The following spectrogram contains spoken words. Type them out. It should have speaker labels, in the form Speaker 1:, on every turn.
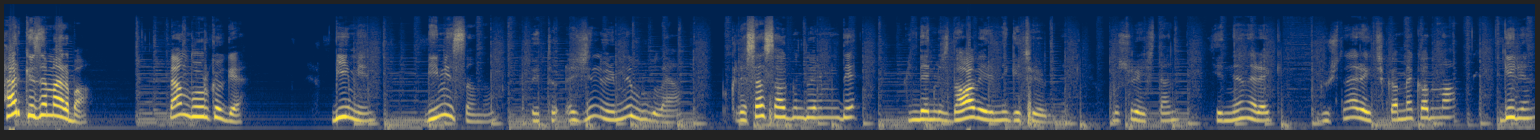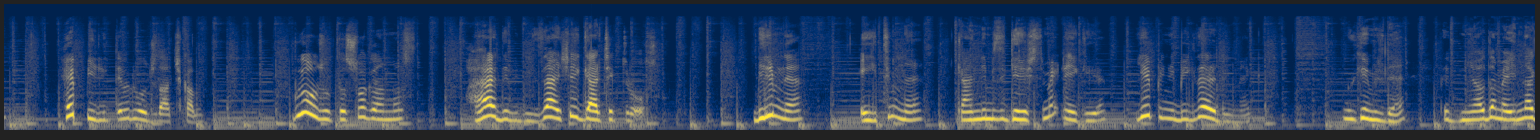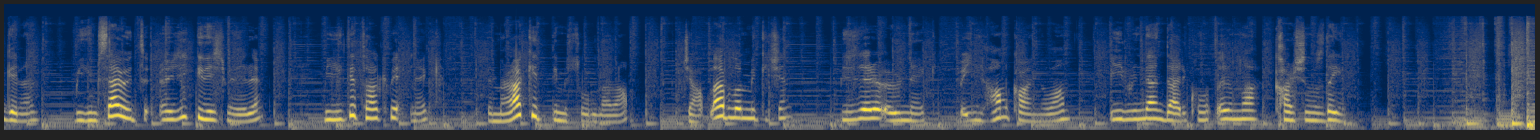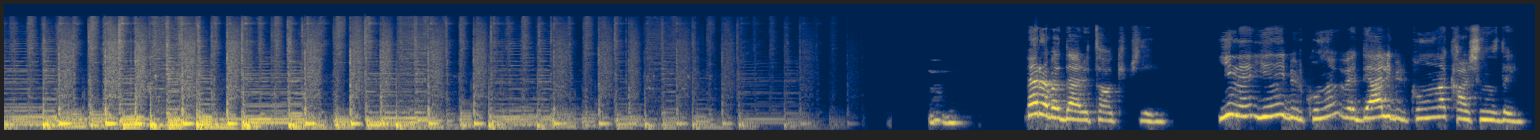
Speaker 1: Herkese merhaba. Ben Doruk Öge. Bilimin, bilim insanı ve teknolojinin önemini vurgulayan bu küresel salgın döneminde günlerimizi daha verimli geçirebilmek, bu süreçten yenilenerek, güçlenerek çıkarmak adına gelin hep birlikte bir yolculuğa çıkalım. Bu yolculukta sloganımız hayal edebildiğiniz her şey gerçektir olsun. Bilimle, eğitimle, kendimizi geliştirmekle ilgili yepyeni bilgiler edinmek, ülkemizde ve dünyada meydana gelen bilimsel ve teknolojik gelişmeleri birlikte takip etmek ve merak ettiğimiz sorulara cevaplar bulabilmek için bizlere örnek ve ilham kaynağı olan birbirinden değerli konuklarımla karşınızdayım. Merhaba değerli takipçilerim. Yine yeni bir konu ve değerli bir konuyla karşınızdayım.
